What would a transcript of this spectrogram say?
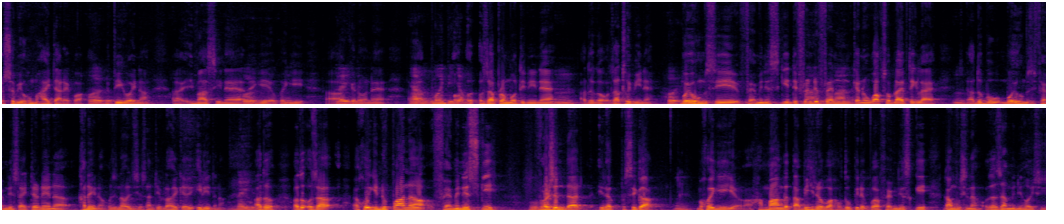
ꯌꯣꯁꯕꯤ ꯑꯍꯨꯝ ꯍꯥꯏꯇꯥꯔꯦꯀꯣ ꯅꯨꯄꯤꯒꯤ ꯑꯣꯏꯅ ꯏꯃꯥꯁꯤꯅꯦ ꯑꯗꯒꯤ ꯑꯩꯈꯣꯏꯒꯤ ꯀꯩꯅꯣꯅꯦ ꯑꯣꯖꯥ ꯄ꯭ꯔꯃꯣꯗꯤꯅꯤꯅꯦ ꯑꯗꯨꯒ ꯑꯣꯖꯥ ꯊꯣꯏꯕꯤꯅꯦ ꯃꯣꯏ ꯑꯍꯨꯝꯁꯤ ꯐꯦꯃꯤꯅꯤꯁꯀꯤ ꯗꯤꯐ꯭ꯔꯦꯟ ꯗꯤꯐ꯭ꯔꯦꯟ ꯀꯩꯅꯣ ꯋꯥꯛꯁ ꯑꯣꯐ ꯂꯥꯏꯐꯇꯒꯤ ꯂꯥꯛꯑꯦ ꯑꯗꯨꯕꯨ ꯃꯣꯏ ꯑꯍꯨꯝꯁꯤ ꯐꯦꯃꯤꯅꯤꯁ ꯔꯥꯏꯇꯔꯅꯦꯅ ꯈꯟꯅꯩꯅ ꯍꯧꯖꯤꯛꯅ ꯁꯥꯟꯇꯤꯕ ꯂꯥꯍꯣꯏ ꯀꯩ ꯏꯔꯤꯗꯅ ꯑꯗꯣ ꯑꯗꯣ ꯑꯣꯖꯥ ꯑꯩꯈꯣꯏꯒꯤ ꯅꯨꯄꯥꯅ ꯐꯦꯃꯤꯅꯤꯁꯀꯤ ꯚꯔꯖꯟꯗ ꯏꯔꯛꯄꯁꯤꯒ ꯃꯈꯣꯏꯒꯤ ꯍꯃꯥꯡꯗ ꯇꯥꯕꯤꯔꯕ ꯍꯧꯗꯣꯛꯄꯤꯔꯛꯄ ꯐꯦꯃꯤꯂꯤꯁꯀꯤ ꯀꯥꯡꯕꯨꯁꯤꯅ ꯑꯣꯖꯥ ꯖꯥꯃꯤꯅꯤ ꯍꯣꯏꯁꯨ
